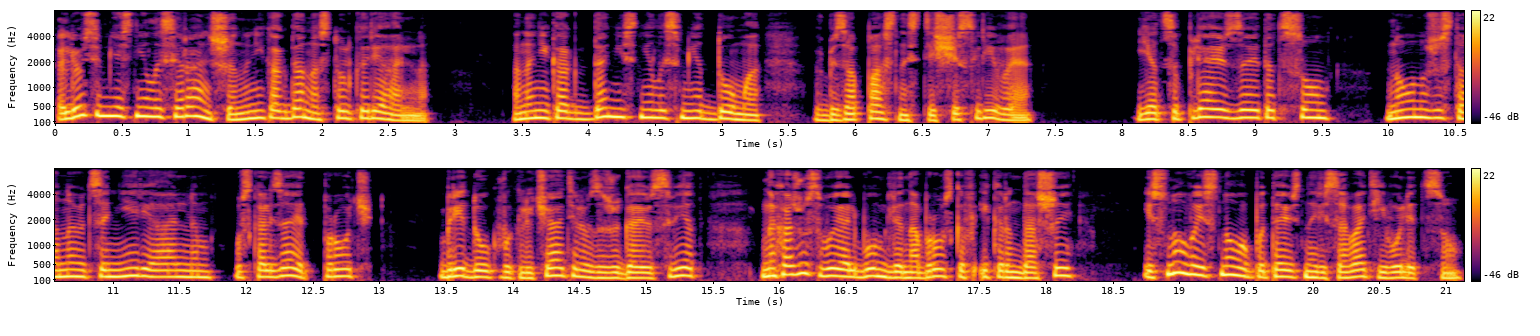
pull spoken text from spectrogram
Люси мне снилась и раньше, но никогда настолько реально. Она никогда не снилась мне дома, в безопасности, счастливая. Я цепляюсь за этот сон, но он уже становится нереальным, ускользает прочь. Бреду к выключателю, зажигаю свет, нахожу свой альбом для набросков и карандаши и снова и снова пытаюсь нарисовать его лицо,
